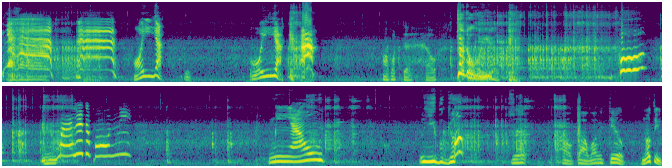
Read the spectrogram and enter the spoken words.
Yeah! Ah! Oh yeah! Oh yeah! Ah! Oh, what the hell? Get over here! Oh! My little pony! Meow. Yibaga? So, oh god, what we do? Nothing.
